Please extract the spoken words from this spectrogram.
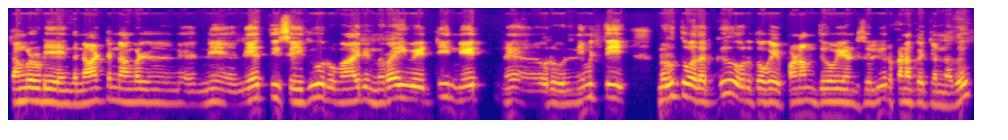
தங்களுடைய இந்த நாட்டை நாங்கள் நே- நேர்த்தி செய்து ஒரு மாதிரி நிறைவேற்றி நே நே- ஒரு நிமித்தி நிறுத்துவதற்கு ஒரு தொகை பணம் தேவை என்று சொல்லி ஒரு கணக்கை சொன்னது.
